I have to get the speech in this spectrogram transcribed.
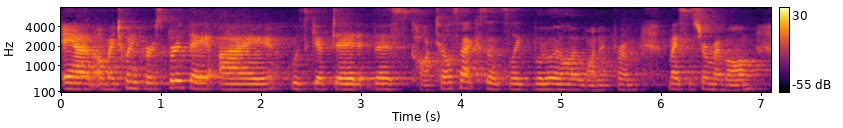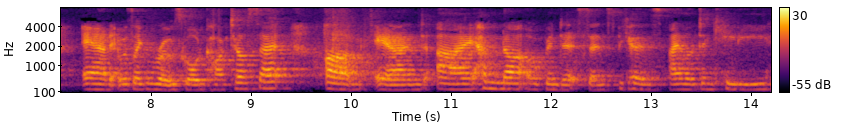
And on my 21st birthday I was gifted this cocktail set because that's like literally all I wanted from my sister and my mom. And it was like a rose gold cocktail set. Um, and I have not opened it since because I lived in Katy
